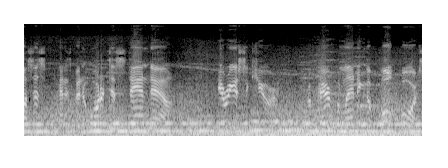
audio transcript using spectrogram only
Losses and has been ordered to stand down. Area secure. Prepare for landing the full force.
